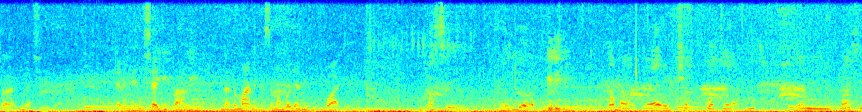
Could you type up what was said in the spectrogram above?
swala lina shida. Yaani mimi nishajipanga, na ndio maana nikasema ngoja nikufuate. basi unajua kama tayari kushakuwa tayari yani basi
